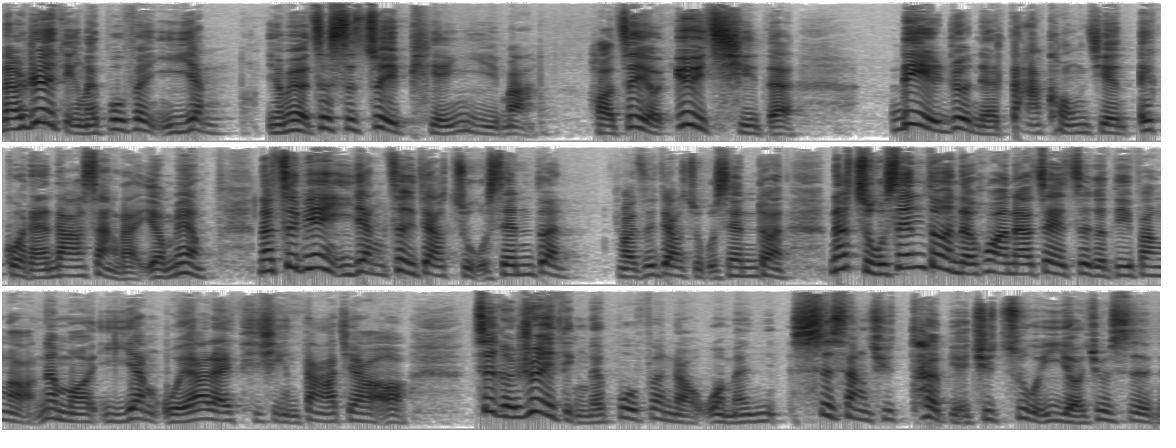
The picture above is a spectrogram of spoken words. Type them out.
那瑞鼎的部分一样，有没有？这是最便宜嘛？好，这有预期的。利润的大空间，哎，果然拉上来，有没有？那这边一样，这个叫主升段啊，这叫主升段。那主升段的话呢，在这个地方啊，那么一样，我要来提醒大家哦，这个瑞鼎的部分呢，我们事实上去特别去注意哦，就是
